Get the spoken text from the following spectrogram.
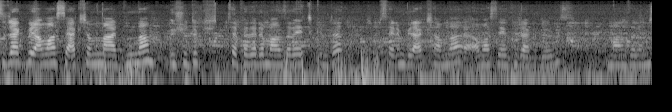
Sıcak bir Amasya akşamının ardından üşüdük tepelere manzaraya çıkınca şimdi serin bir akşamla Amasya'yı kucaklıyoruz. Manzaramız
